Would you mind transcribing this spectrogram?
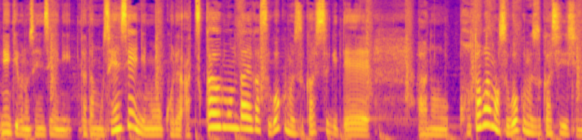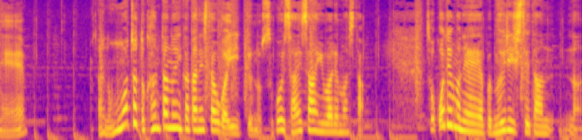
ネイティブの先生に。ただもう先生にもこれ扱う問題がすごく難しすぎてあの言葉もすごく難しいしねあのもうちょっと簡単な言い方にした方がいいっていうのをすごい再三言われました。そこでもねやっぱ無理してたんな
